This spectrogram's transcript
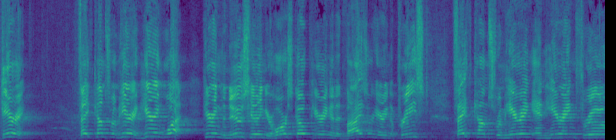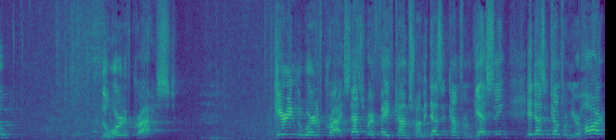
Hearing. Faith comes from hearing. Hearing what? Hearing the news, hearing your horoscope, hearing an advisor, hearing a priest, Faith comes from hearing, and hearing through the Word of Christ. Hearing the Word of Christ. That's where faith comes from. It doesn't come from guessing. It doesn't come from your heart.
